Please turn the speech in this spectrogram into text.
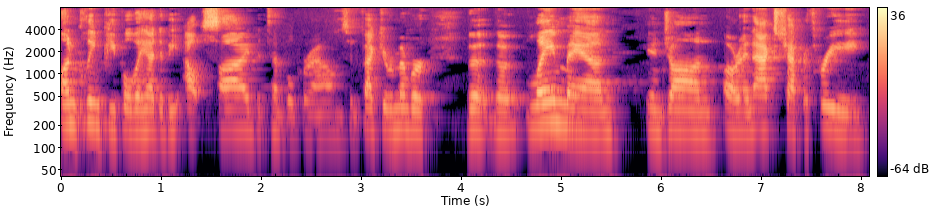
unclean people, they had to be outside the temple grounds. In fact, you remember the, the lame man in John, or in Acts chapter 3,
